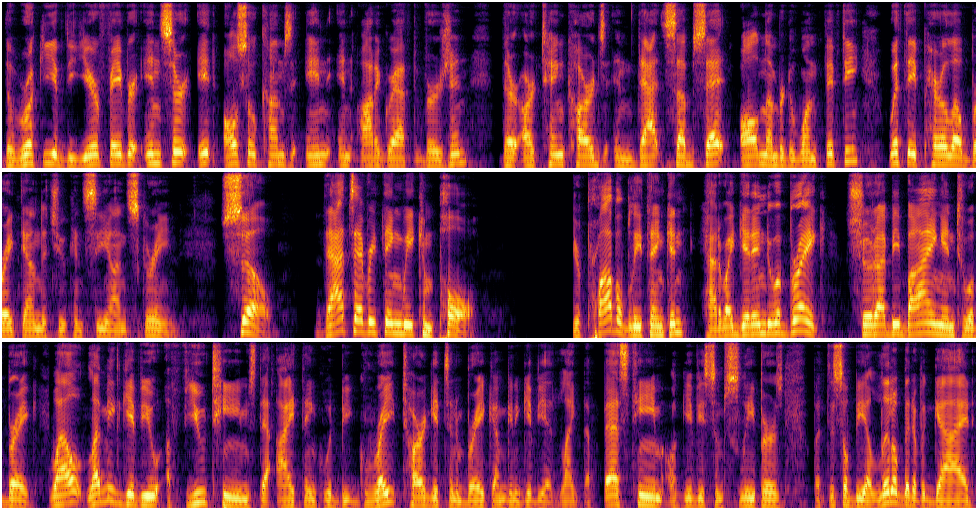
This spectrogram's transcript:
The Rookie of the Year favorite insert, it also comes in an autographed version. There are 10 cards in that subset, all numbered to 150, with a parallel breakdown that you can see on screen. So, that's everything we can pull. You're probably thinking, how do I get into a break? Should I be buying into a break? Well, let me give you a few teams that I think would be great targets in a break. I'm going to give you like the best team. I'll give you some sleepers, but this will be a little bit of a guide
